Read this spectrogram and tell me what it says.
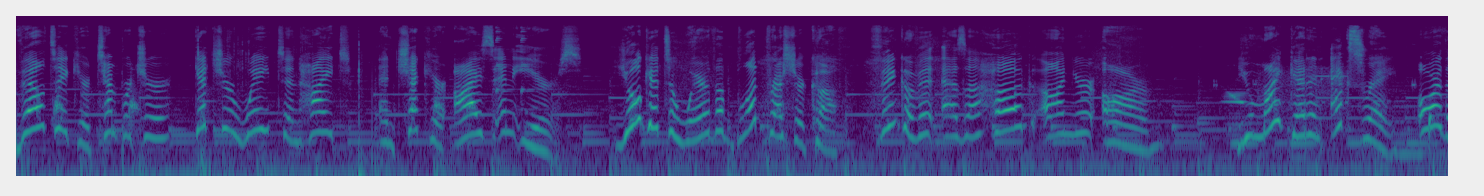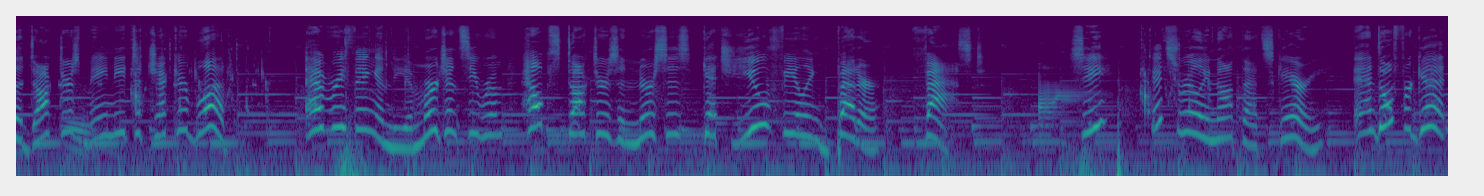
They'll take your temperature, get your weight and height, and check your eyes and ears. You'll get to wear the blood pressure cuff. Think of it as a hug on your arm. You might get an x ray, or the doctors may need to check your blood. Everything in the emergency room helps doctors and nurses get you feeling better fast. See? It's really not that scary. And don't forget,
